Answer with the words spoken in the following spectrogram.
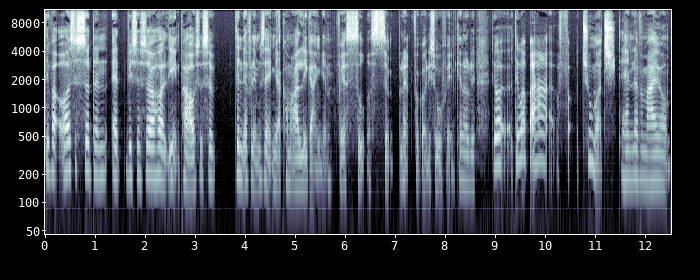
det var også sådan, at hvis jeg så holdt en pause, så den der fornemmelse af, at jeg kommer aldrig i gang igen, for jeg sidder simpelthen for godt i sofaen. Kender du det? Det var, det var bare for, too much. Det handler for mig om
